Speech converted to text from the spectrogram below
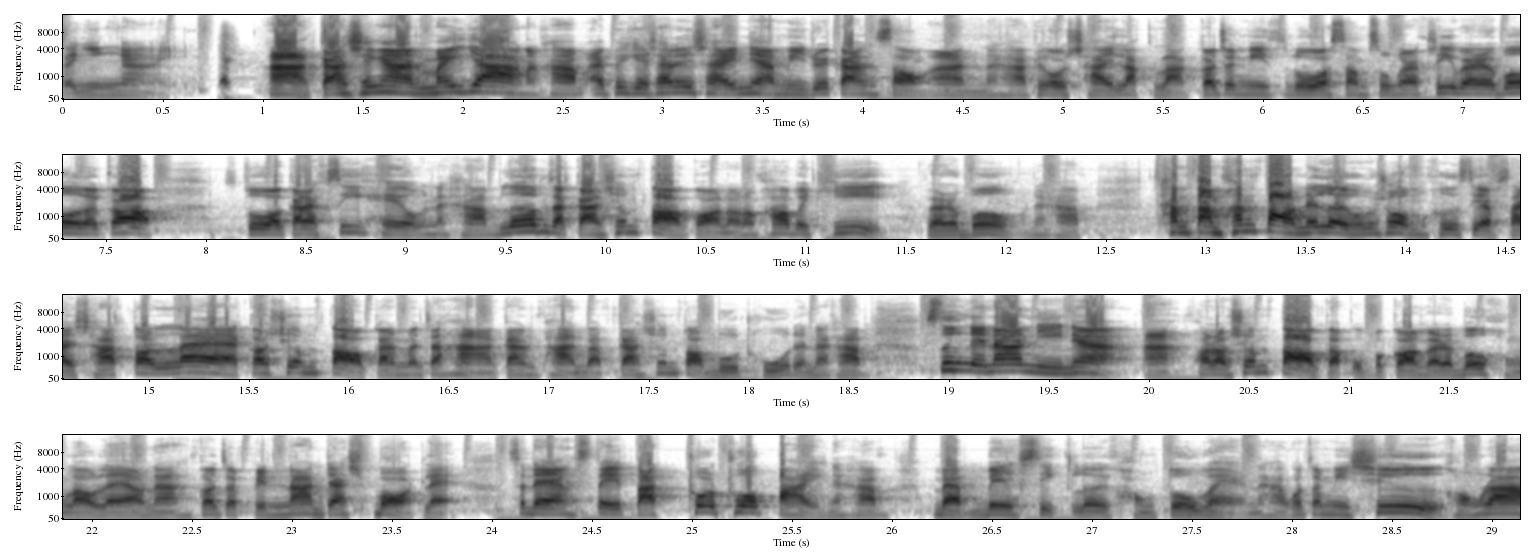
จะยิ่งง่ายอ่าการใช้งานไม่ยากนะครับแอปพลิเคชันที่ใช้เนี่ยมีด้วยกัน 2 อันนะครับที่โอใช้หลักๆ ก็จะมีตัว Samsung Galaxy Wearable แล้วก็ตัว Galaxy Health นะครับเริ่มจากการเชื่อมต่อก่อนเราต้องเข้าไปที่ Wearable นะครับทำตามขั้นตอนได้เลยคุณผู้ชม คือเสียบสายชาร์จตอนแรกก็เชื่อมต่อกันมันจะหาการผ่านแบบการเชื่อมต่อบลูทูธนะครับ ซึ่งในหน้านี้เนี่ยอะพอเราเชื่อมต่อกับอุปกรณ์ wearable ของเราแล้วนะ ก็จะเป็นหน้าแดชบอร์ดแหละ แสดงสเตตัสทั่ว ๆ ไปนะครับ แบบเบสิกเลยของตัวแหวนนะครับ ก็จะมีชื่อของเรา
